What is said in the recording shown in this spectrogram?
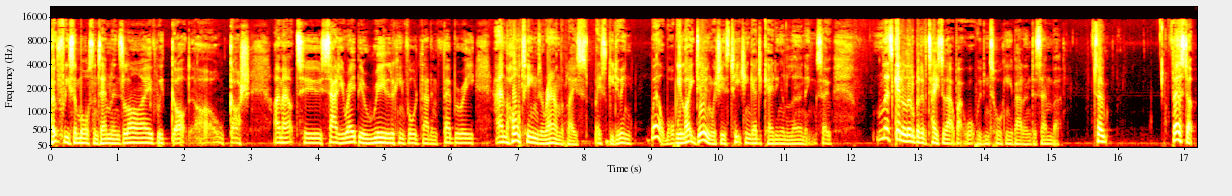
Hopefully, some more St. Emlyn's live. We've got, oh gosh, I'm out to Saudi Arabia, really looking forward to that in February. And the whole team's around the place, basically doing, well, what we like doing, which is teaching, educating, and learning. So let's get a little bit of a taste of that about what we've been talking about in December. So, First up,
